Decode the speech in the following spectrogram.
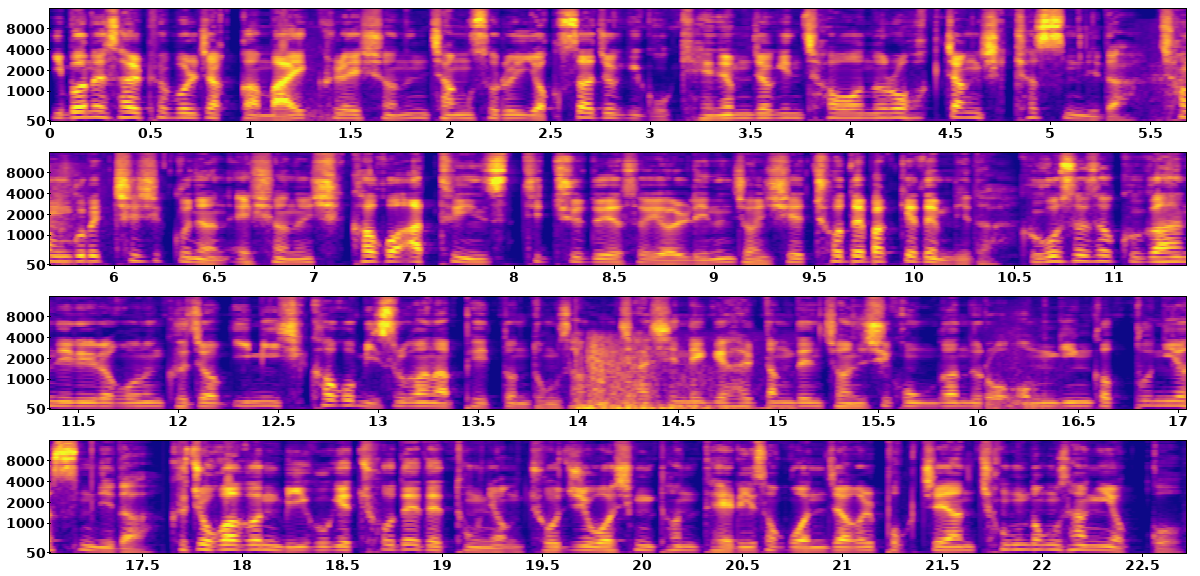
이번에 살펴볼 작가 마이클 애셔는 장소를 역사적이고 개념적인 차원으로 확장시켰습니다. 1979년 애셔는 시카고 아트 인스티튜드에서 열리는 전시에 초대받게 됩니다. 그곳에서 그가 한 일이라고는 그저 이미 시카고 미술관 앞에 있던 동상을 자신에게 할당된 전시 공간으로 옮긴 것 뿐이었습니다. 그 조각은 미국의 초대 대통령 조지 워싱턴 대리석 원작을 복제한 청동상이었고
